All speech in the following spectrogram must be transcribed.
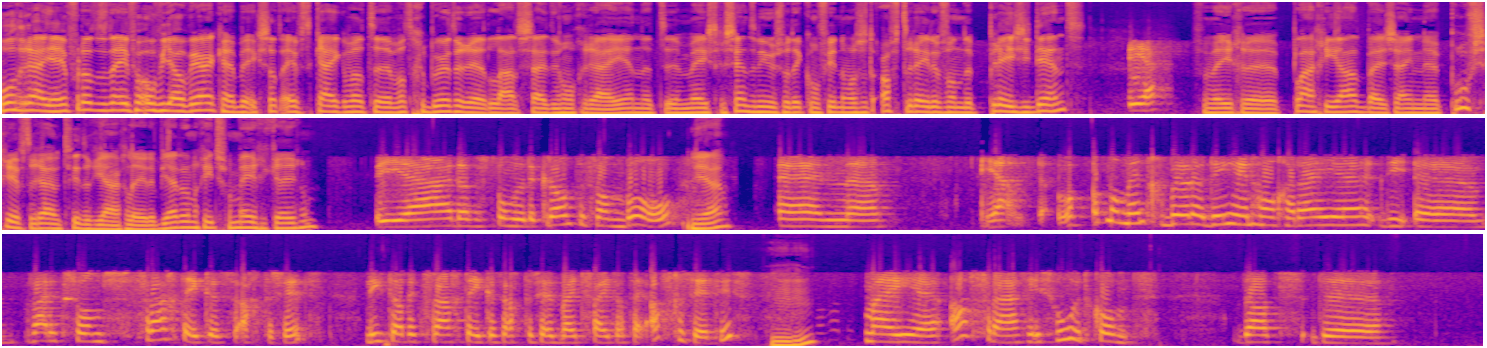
Hongarije, voordat we het even over jouw werk hebben. Ik zat even te kijken wat, eh, wat gebeurt er eh, de laatste tijd in Hongarije. En het eh, meest recente nieuws wat ik kon vinden was het aftreden van de president. ja. Vanwege plagiaat bij zijn proefschrift ruim 20 jaar geleden. Heb jij daar nog iets van meegekregen? Ja, dat stonden de kranten van Bol. Ja? En ja, op, het moment gebeuren dingen in Hongarije die, waar ik soms vraagtekens achter zet. Niet dat ik vraagtekens achter zet bij het feit dat hij afgezet is. Mhm. Mij eh, afvraag is hoe het komt dat de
